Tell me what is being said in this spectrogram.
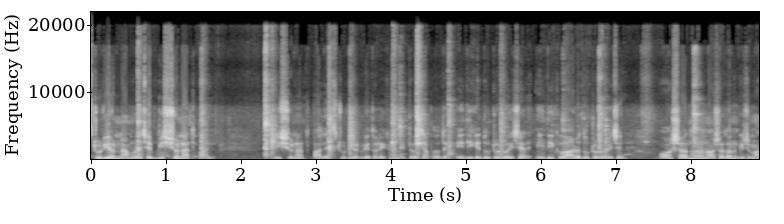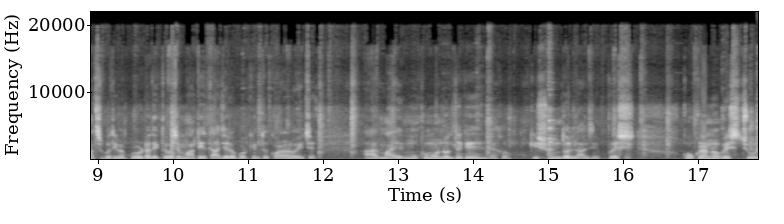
স্টুডিওর নাম রয়েছে বিশ্বনাথ পাল। বিশ্বনাথ পালের স্টুডিওর ভেতরে এখানে দেখতে পাচ্ছি, আপাতত এদিকে দুটো রয়েছে আর এদিকেও আরও দুটো রয়েছে। অসাধারণ অসাধারণ কিছু মাতৃ প্রতিমা, পুরোটা দেখতে পাচ্ছি, মাটির কাজের ওপর কিন্তু করা হয়েছে। আর মায়ের মুখমণ্ডল থেকে দেখো কি সুন্দর লাগছে। বেশ কোকড়ানো বেশ চুল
